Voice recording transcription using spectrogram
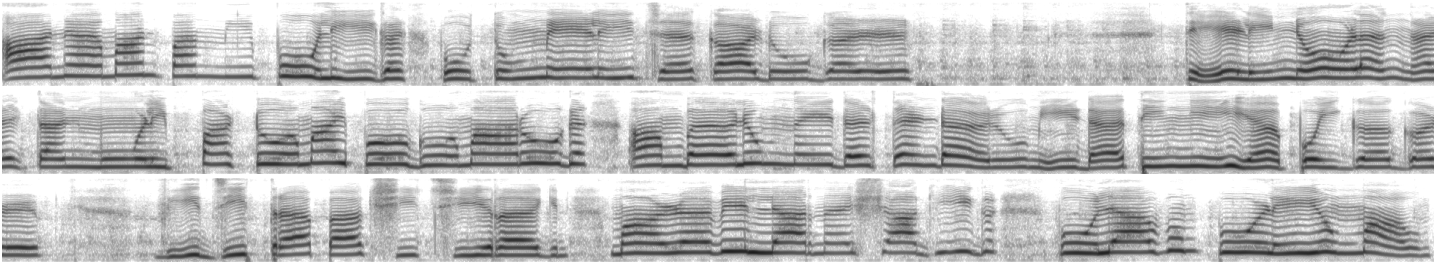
ആനമാൻ പന്നി പൂലികൾ പൂത്തും മേളിച്ച കാടുകൾ. തേളിനോളങ്ങൾ തൻ മൂളിപ്പാട്ടുമായി പോകുമാറുകൾ അമ്പലും നെയ്തൽ തെണ്ടരുമിട തിങ്ങിയ പൊയ്കകൾ. വിചിത്ര പക്ഷി ചിറകിൻ മഴവില്ലാർന്ന ശാഖികൾ പുലാവും പുളിയും മാവും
